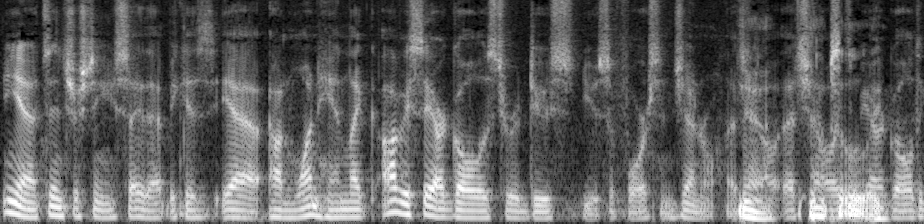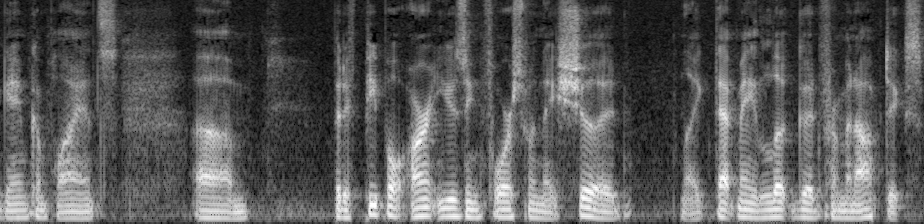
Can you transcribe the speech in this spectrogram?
yeah, it's interesting you say that because yeah, on one hand, like obviously our goal is to reduce use of force in general. That should, Yeah, that should always be our goal to gain compliance. Um, but if people aren't using force when they should, like that may look good from an optics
